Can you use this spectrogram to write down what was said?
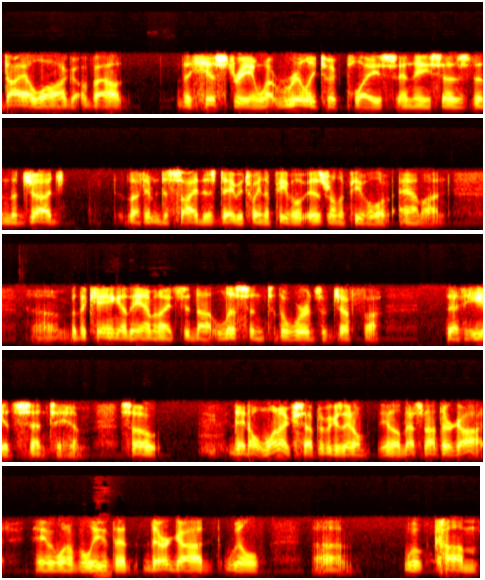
dialogue about the history and what really took place. And then he says, then the judge let him decide this day between the people of Israel and the people of Ammon. Um, but the king of the Ammonites did not listen to the words of Jephthah that he had sent to him. So they don't want to accept it because they don't, you know, that's not their God. They want to believe that their God will uh, will come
